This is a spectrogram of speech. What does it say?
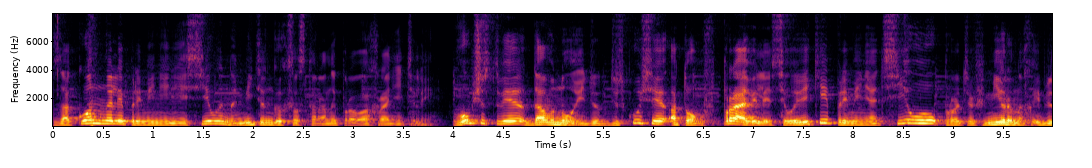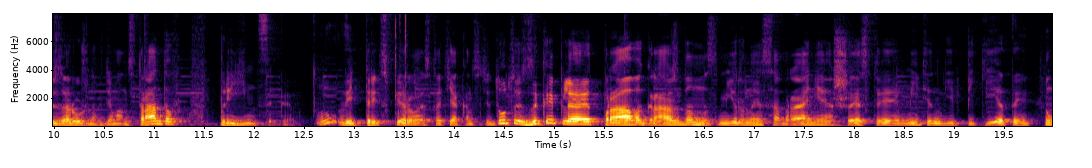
Законно ли применение силы на митингах со стороны правоохранителей? В обществе давно идет дискуссия о том, вправе ли силовики применять силу против мирных и безоружных демонстрантов в принципе. Ну, ведь 31 статья Конституции закрепляет право граждан на мирные собрания, шествия, митинги, пикеты. Ну,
